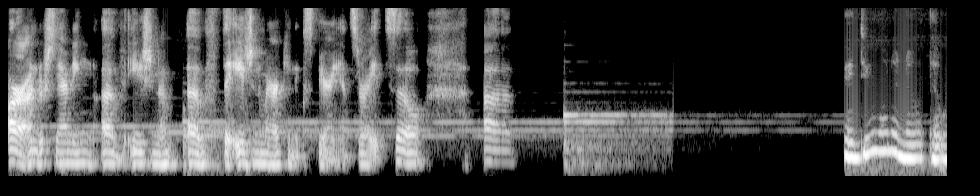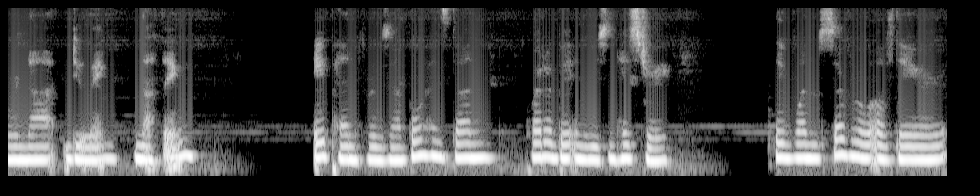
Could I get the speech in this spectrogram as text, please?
our understanding of Asian of the Asian American experience, right? So. Uh, I do want to note that we're not doing nothing. APEN, for example, has done quite a bit in recent history. They've won several of their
